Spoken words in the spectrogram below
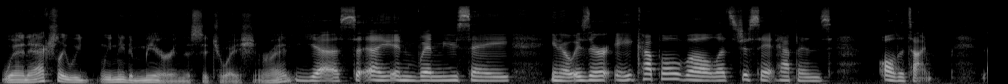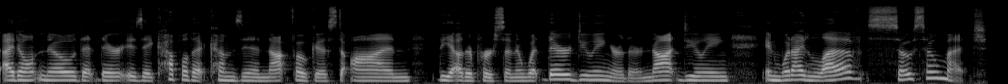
when actually we, we need a mirror in this situation, right? Yes. And when you say, you know, is there a couple? Well, let's just say it happens all the time. I don't know that there is a couple that comes in not focused on the other person and what they're doing or they're not doing. And what I love so, so much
